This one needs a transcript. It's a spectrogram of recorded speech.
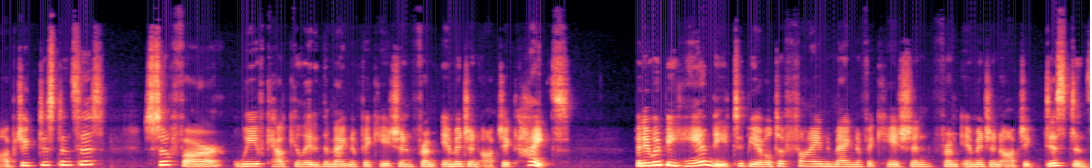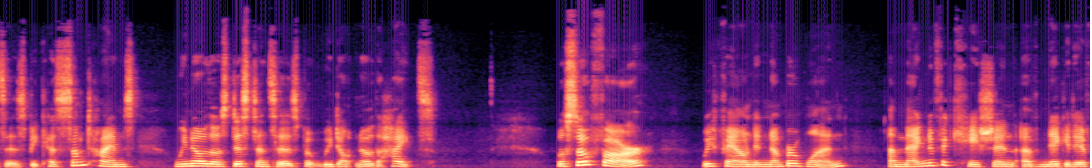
object distances? So far, we've calculated the magnification from image and object heights, but it would be handy to be able to find magnification from image and object distances because sometimes we know those distances, but we don't know the heights. Well, so far, we found in number one a magnification of negative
